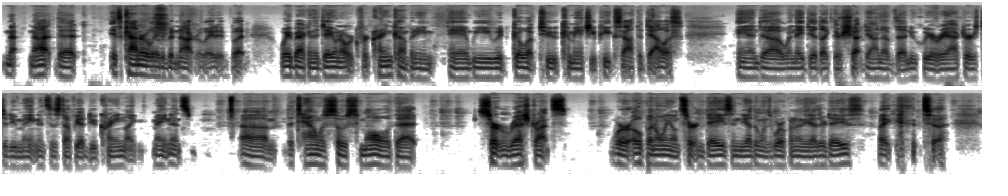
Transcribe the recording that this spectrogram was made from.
not not that it's kind of related, but not related. But way back in the day when I worked for crane company, and we would go up to Comanche Peak, south of Dallas. And uh, when they did like their shutdown of the nuclear reactors to do maintenance and stuff, we had to do crane like maintenance. Um, the town was so small that certain restaurants were open only on certain days, and the other ones were open on the other days, like to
